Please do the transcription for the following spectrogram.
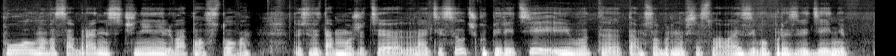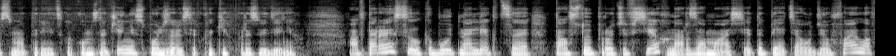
полного собрания сочинений Льва Толстого. То есть вы там можете найти ссылочку, перейти, и вот э, там собраны все слова из его произведений, посмотреть, в каком значении использовались и в каких произведениях. А вторая ссылка будет на лекции «Толстой против всех» на Арзамасе. Это пять аудиофайлов,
